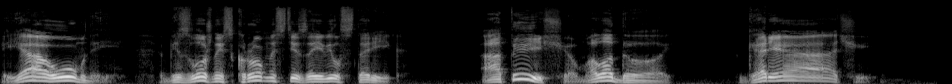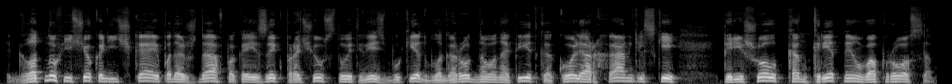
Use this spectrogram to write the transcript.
Я умный, без ложной скромности заявил старик. А ты еще молодой, горячий. Глотнув еще коньячка и подождав, пока язык прочувствует весь букет благородного напитка, Коля Архангельский перешел к конкретным вопросам.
